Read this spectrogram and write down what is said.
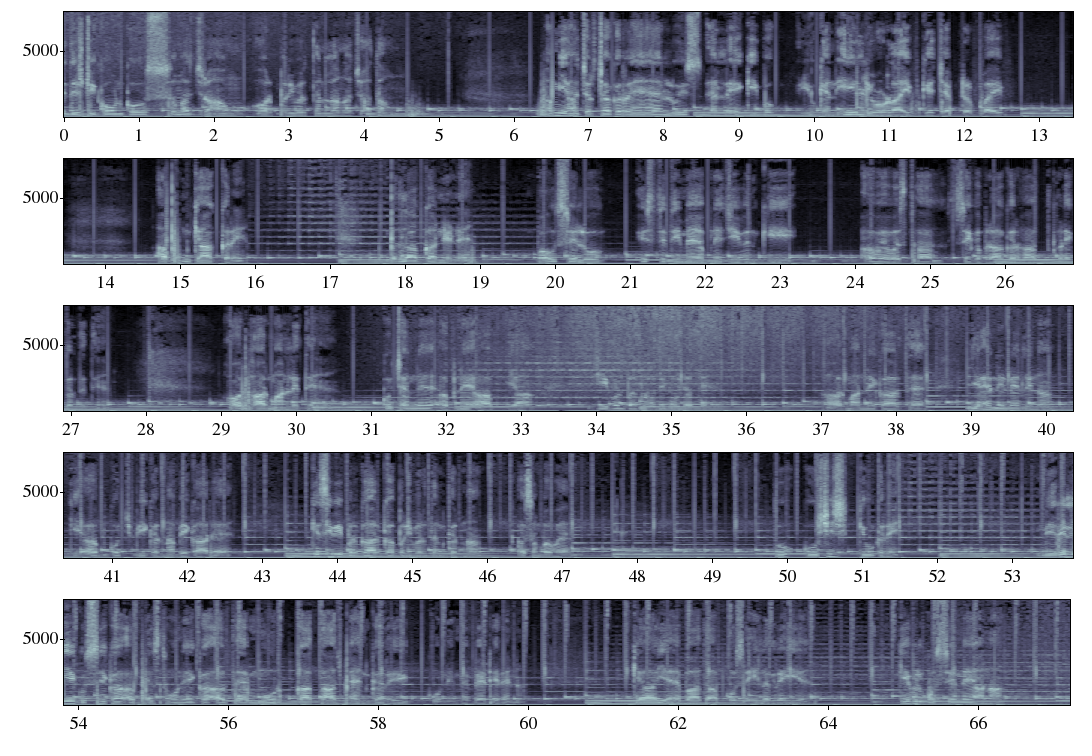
अपने दृष्टिकोण को समझ रहा हूँ और परिवर्तन लाना चाहता हूँ। हम यहाँ चर्चा कर रहे हैं लुइस एल की book you can heal your life के चैप्टर फाइव अब हम क्या करें? बदलाव का निर्णय। बहुत से लोग इस स्थिति में अपने जीवन की अव्यवस्था से घबरा कर हाथ खड़े कर देते हैं। और हार मान लेते हैं। कुछ अन्य अपने आप या जीवन पर क्रोधित हो जाते हैं। हार मानने का अर्थ है, यह निर्णय लेना कि अब कुछ भी करना बेकार है। किसी भी प्रकार का परिवर्तन करना असंभव है। तो कोशिश क्यों करें? मेरे लिए गुस्से का अभ्यस्त होने का अर्थ है मूर्ख का ताज पहनकर एक बैठे रहना। क्या यह बात आपको सही लग रही है? केवल गुस्से में आना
